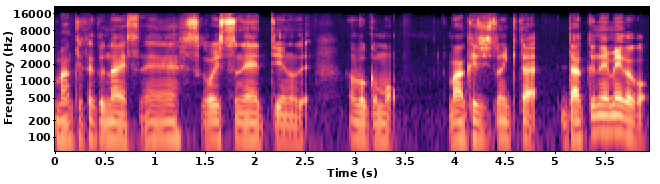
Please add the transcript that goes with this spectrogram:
う、負けたくないですね。すごいっすねっていうので、僕も負けじとに行きたい。ダクネメガゴ。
